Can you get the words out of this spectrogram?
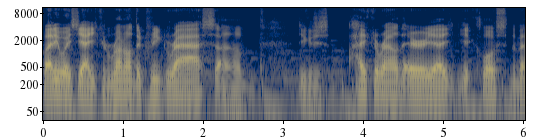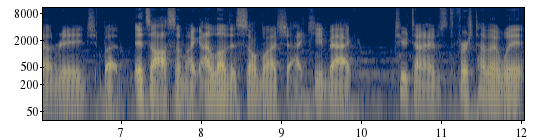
But anyways, yeah, you can run on the green grass. Um, you can just hike around the area. You get close to the mountain range, but it's awesome. I, I loved it so much. I came back two times. The first time I went,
